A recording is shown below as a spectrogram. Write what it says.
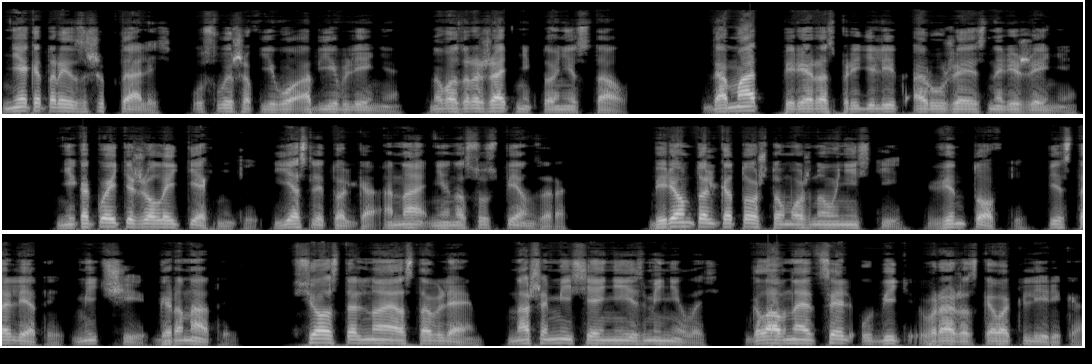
Некоторые зашептались, услышав его объявление, но возражать никто не стал. Дамат перераспределит оружие и снаряжение. Никакой тяжелой техники, если только она не на суспензорах. Берем только то, что можно унести. Винтовки, пистолеты, мечи, гранаты. Все остальное оставляем. Наша миссия не изменилась. Главная цель – убить вражеского клирика.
